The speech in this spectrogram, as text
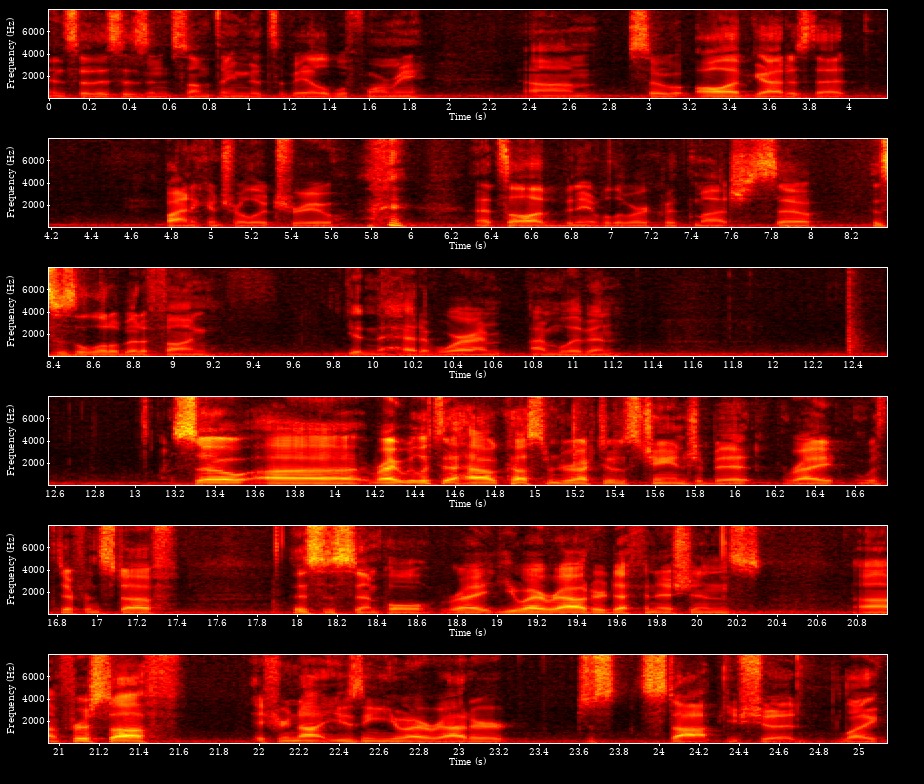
and so this isn't something that's available for me. Um, so all I've got is that binding controller true. that's all I've been able to work with much. So this is a little bit of fun, getting ahead of where I'm, I'm living. So, uh, right, we looked at how custom directives change a bit, right, with different stuff. This is simple, right? UI router definitions. Uh, first off, if you're not using UI router, just stop. You should. Like,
